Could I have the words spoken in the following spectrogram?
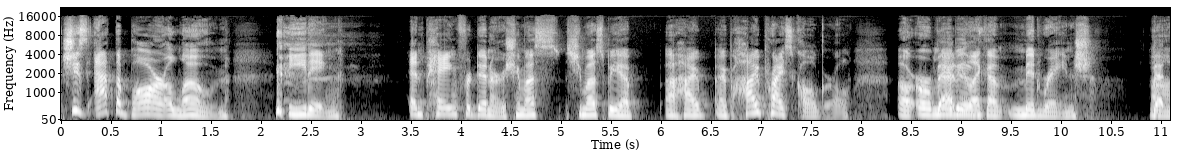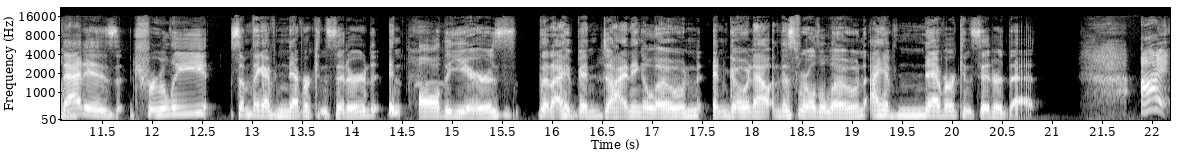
she's at the bar alone, eating and paying for dinner. She must she must be a, a high a high price call girl, or, or maybe is- like a mid range. That um, that is truly something I've never considered in all the years that I've been dining alone and going out in this world alone. I have never considered that. I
